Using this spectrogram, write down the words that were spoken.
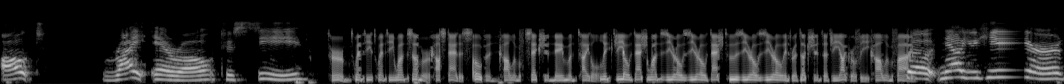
Alt right arrow to see. Term 2021 summer status open column section name and title link geo dash 100 dash 200 introduction to geography column 5. So now you hear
